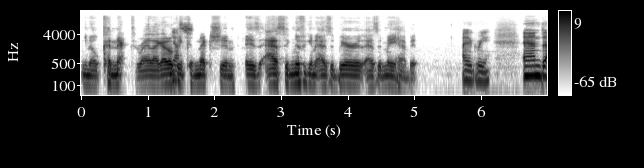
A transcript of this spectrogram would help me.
you know connect right like i don't yes. think connection is as significant as a barrier as it may have been i agree and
